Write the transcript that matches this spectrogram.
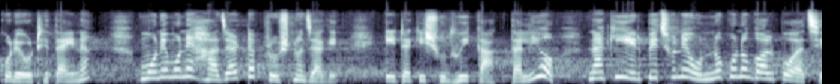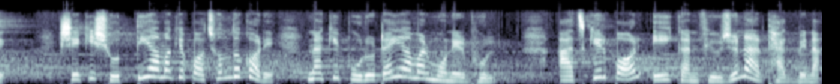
করে ওঠে, তাই না? মনে মনে হাজারটা প্রশ্ন জাগে, এটা কি শুধুই কাকতালীয়, নাকি এর পেছনে অন্য কোনো গল্প আছে? সে কি সত্যিই আমাকে পছন্দ করে, নাকি পুরোটাই আমার মনের ভুল? আজকের পর এই কনফিউশন আর থাকবে না।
